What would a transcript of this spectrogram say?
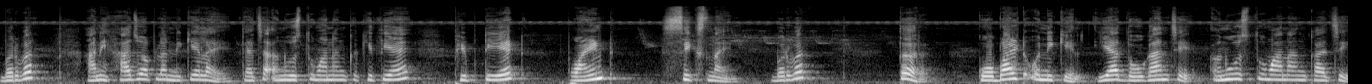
बरोबर? आणि हा जो आपला निकेल आहे त्याचा अणुवस्तुमानांक किती आहे? Fifty eight point six nine बरोबर? तर कोबाल्ट व निकेल या दोघांचे अणुवस्तुमानांकाचे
